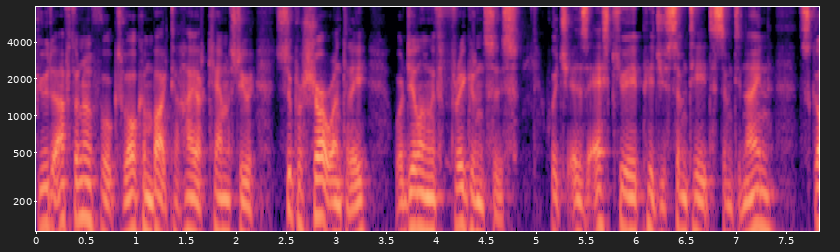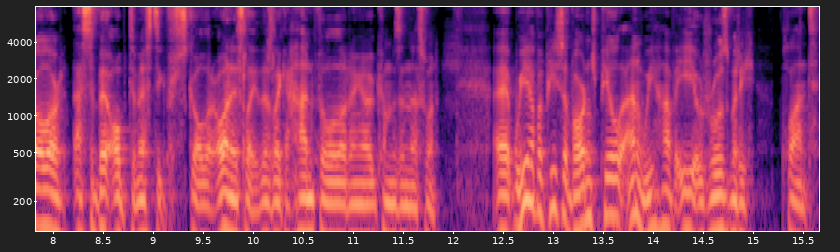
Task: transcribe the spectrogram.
Good afternoon, folks. Welcome back to Higher Chemistry. Super short one today. We're dealing with fragrances, which is SQA pages 78 to 79. Scholar, that's a bit optimistic for Scholar, honestly. There's like a handful of learning outcomes in this one. Uh, we have a piece of orange peel and we have a rosemary plant.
